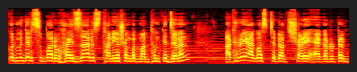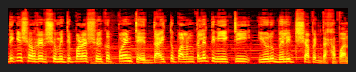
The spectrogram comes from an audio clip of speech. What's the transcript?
কর্মীদের সুপারভাইজার স্থানীয় সংবাদ মাধ্যমকে জানান, আঠারোই আগস্ট রাত সাড়ে এগারোটার দিকে শহরের সমিতিপাড়া সৈকত পয়েন্টে দায়িত্ব পালনকালে তিনি একটি ইয়েলো বেলিড সাপের দেখা পান।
